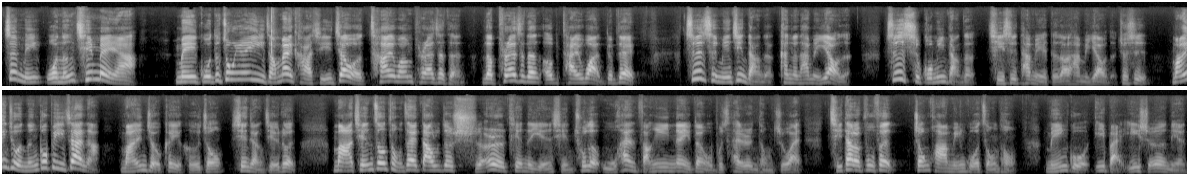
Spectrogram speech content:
证明我能亲美啊！美国的众院议长麦卡锡叫我 Taiwan President，the President of Taiwan，对不对？支持民进党的看到他们要的，支持国民党的其实他们也得到他们要的，就是。马英九能够避战啊，马英九可以和中。先讲结论，马前总统在大陆这十二天的言行，除了武汉防疫那一段我不是太认同之外，其他的部分，中华民国总统，民国一百一十二年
